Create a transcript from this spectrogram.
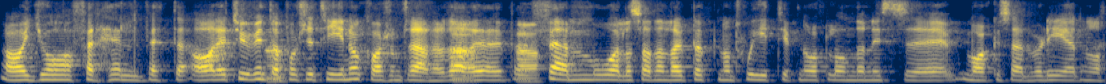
Ja, ja, för helvete. Ja, det är tur vi inte Ja. har Pochettino kvar som tränare. Då Ja, ja. Fem mål och så hade han lagt upp någon tweet, typ North London is eh, Marcus Edward eller något.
